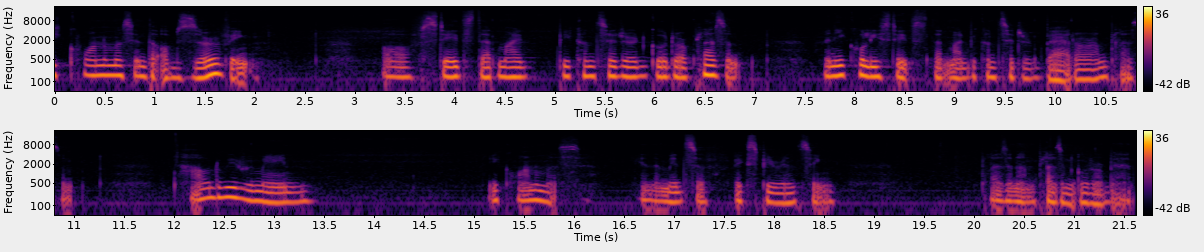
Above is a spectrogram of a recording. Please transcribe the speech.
equanimous in the observing of states that might be considered good or pleasant, and equally states that might be considered bad or unpleasant. How do we remain equanimous in the midst of experiencing pleasant, unpleasant, good or bad?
